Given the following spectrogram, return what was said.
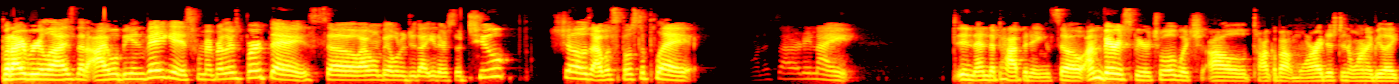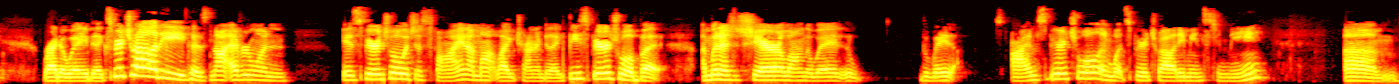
But I realized that I will be in Vegas for my brother's birthday, so I won't be able to do that either. So, two shows I was supposed to play Saturday night didn't end up happening. So, I'm very spiritual, which I'll talk about more. I just didn't want to be like right away, be like spirituality, because not everyone is spiritual, which is fine. I'm not like trying to be like be spiritual, but I'm gonna share along the way the, the way I'm spiritual and what spirituality means to me. Um,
